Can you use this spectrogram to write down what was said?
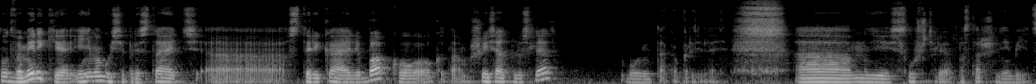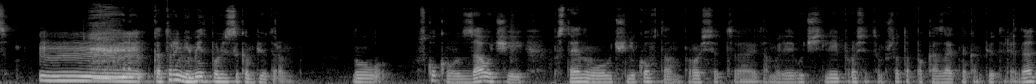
ну, вот в Америке я не могу себе представить э, старика или бабку, там, 60 плюс лет, будем так определять, э, надеюсь, слушатели постарше не обидятся, который не умеет пользоваться компьютером. Ну, сколько вот заучей постоянно у учеников там просят, э, там, или учителей просят им что-то показать на компьютере, да?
